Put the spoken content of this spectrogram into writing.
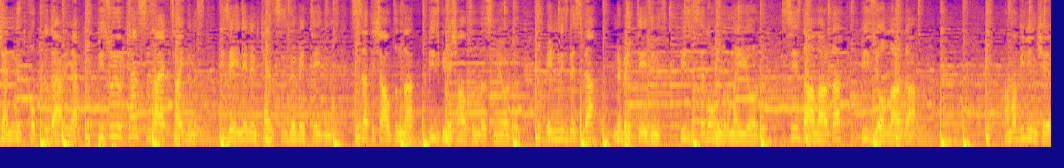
Cennet koktu der yer. Biz uyurken siz ayaktaydınız. Biz eğlenirken siz nöbetteydiniz. Siz ateş altında, biz güneş altında ısınıyorduk. Elinizde silah, nöbetteydiniz. Biz ise dondurma yiyorduk. Siz dağlarda, biz yollarda. Ama bilin ki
